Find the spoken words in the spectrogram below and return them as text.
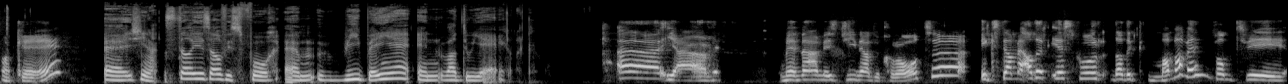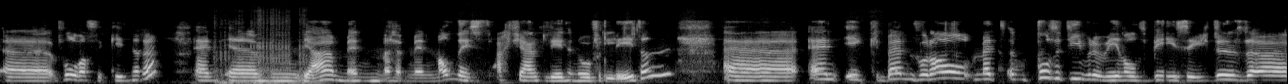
Oké. Okay. Gina, stel jezelf eens voor. wie ben je en wat doe je eigenlijk? ja, mijn naam is Gina de Grote. Ik stel me altijd eerst voor dat ik mama ben van twee uh, volwassen kinderen. En um, ja, mijn, mijn man is acht jaar geleden overleden. Uh, en ik ben vooral met een positievere wereld bezig. Dus uh,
